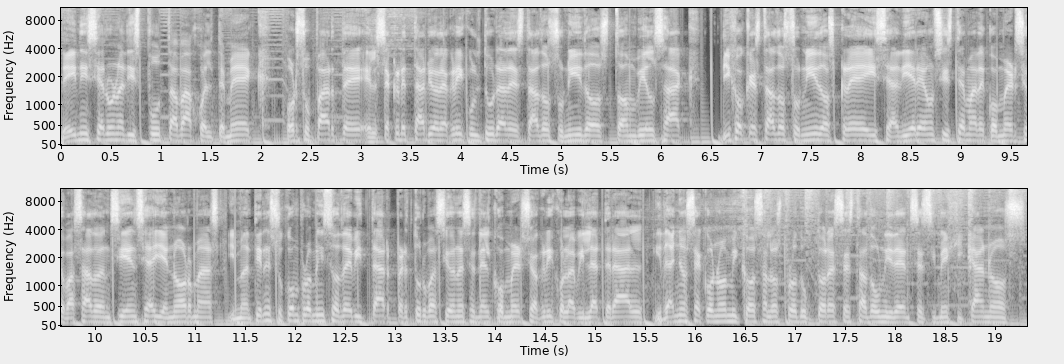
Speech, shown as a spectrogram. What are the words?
de iniciar una disputa bajo el TEMEC. Por su parte, el secretario de Agricultura de Estados Unidos, Tom Vilsack, dijo que Estados Unidos cree y se adhiere a un sistema de comercio basado en ciencia y en normas y mantiene su compromiso de evitar perturbaciones en el comercio agrícola bilateral y daños económicos a los productores estadounidenses y mexicanos.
